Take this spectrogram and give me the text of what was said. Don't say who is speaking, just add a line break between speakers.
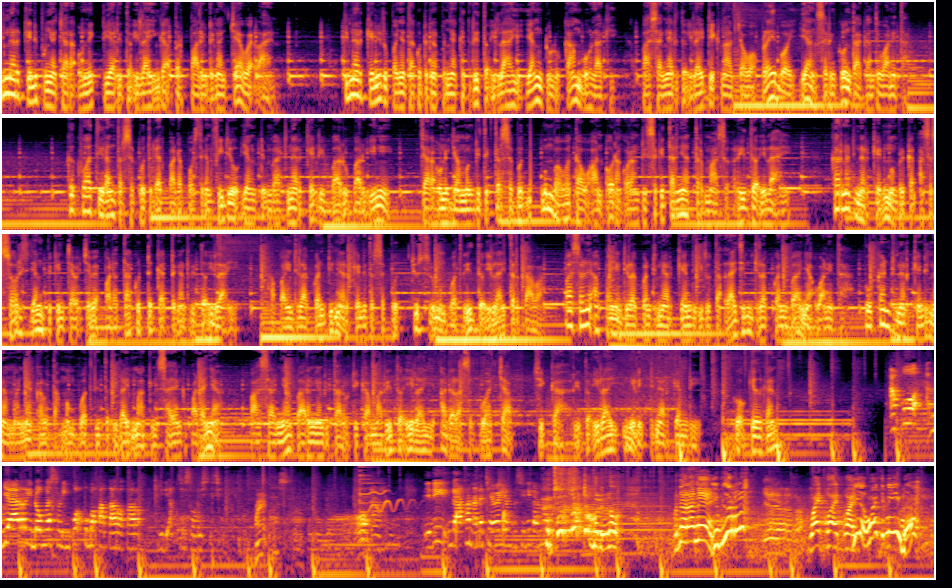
Dinar Candy punya cara unik biar Rito Ilahi nggak berpaling dengan cewek lain. Dinar Candy rupanya takut dengan penyakit Rito Ilahi yang dulu kambuh lagi. Pasalnya Rito Ilahi dikenal cowok playboy yang sering gonta ganti wanita. Kekhawatiran tersebut terlihat pada postingan video yang diunggah Dinar Candy baru-baru ini. Cara unik yang menggelitik tersebut membawa tawaan orang-orang di sekitarnya termasuk Ridho Ilahi karena Dinar Kenny memberikan aksesoris yang bikin cewek-cewek pada takut dekat dengan Ridho Ilahi. Apa yang dilakukan Dinar Candy tersebut justru membuat Ridho Ilahi tertawa. Pasalnya apa yang dilakukan Dinar Candy itu tak lazim dilakukan banyak wanita. Bukan Dinar Candy namanya kalau tak membuat Ridho Ilahi makin sayang kepadanya. Pasalnya barang yang ditaruh di kamar Ridho Ilahi adalah sebuah cap jika Ridho Ilahi milik Dinar Candy. Gokil kan?
Aku biar Rido nggak selingkuh, aku bakal taruh-taruh jadi aksesoris di sini. Nah, jadi nggak akan ada cewek yang ke sini karena
coba dulu.
Beneran nih?
Iya bener lah.
White, white, white.
Iya wajib nih udah.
